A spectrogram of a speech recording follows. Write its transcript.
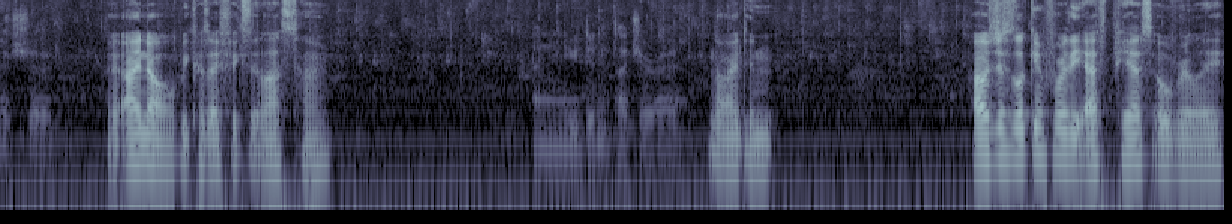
It should. I I know because I fixed it last time. And you didn't touch it, right? No, I didn't. I was just looking for the FPS overlay.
